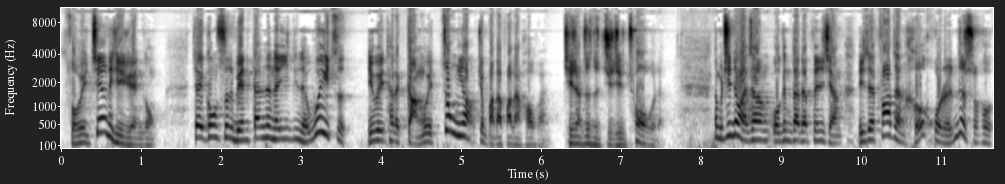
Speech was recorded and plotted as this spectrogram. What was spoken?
所谓这样的一些员工，在公司里边担任了一定的位置，因为他的岗位重要，就把他发展合伙人，其实这是极其错误的。那么今天晚上我跟大家分享，你在发展合伙人的时候，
